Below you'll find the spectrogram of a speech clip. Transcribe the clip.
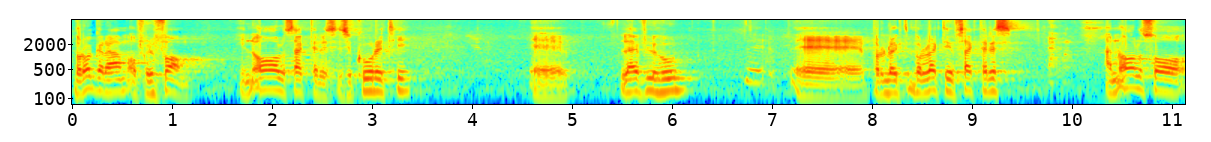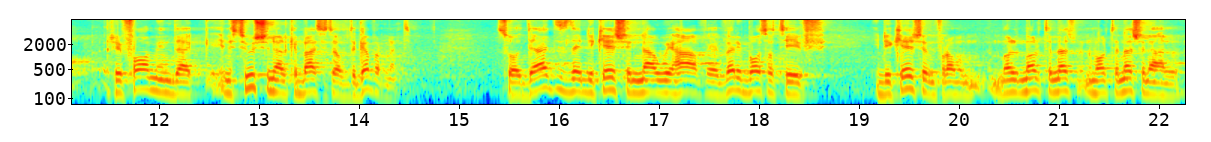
program of reform in all sectors, security, uh, livelihood, product, productive sectors, and also reforming the institutional capacity of the government. So that is the indication now we have a very positive indication from multinational, multinational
